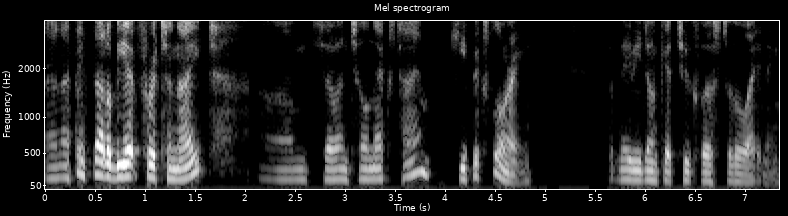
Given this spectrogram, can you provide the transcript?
And I think that'll be it for tonight. Um, so until next time, keep exploring, but maybe don't get too close to the lightning.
